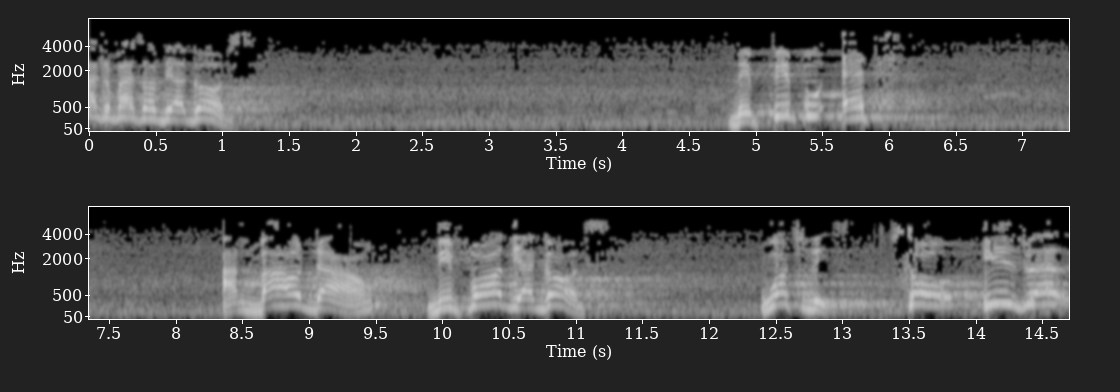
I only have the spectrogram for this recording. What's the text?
sacrifice of their gods. The people ate and bowed down before their gods. Watch this. So Israel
